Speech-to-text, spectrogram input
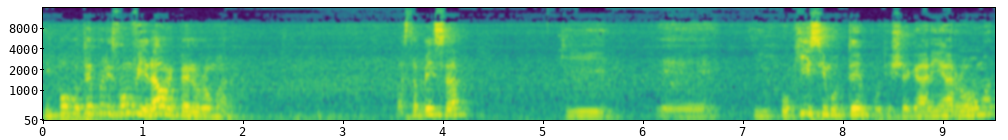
em pouco tempo eles vão virar o Império Romano. Basta pensar que é, em pouquíssimo tempo de chegarem a Roma,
